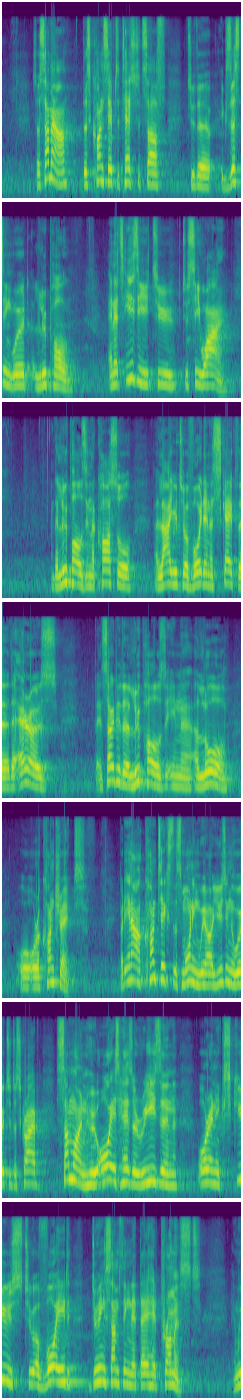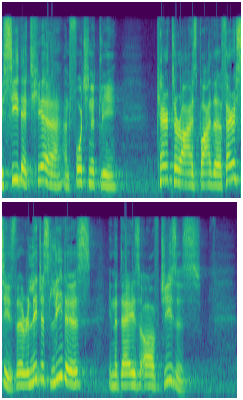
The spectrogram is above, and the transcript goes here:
So somehow, this concept attached itself to the existing word loophole. And it's easy to, to see why. The loopholes in the castle allow you to avoid and escape the, the arrows and so do the loopholes in a, a law or, or a contract. But in our context this morning, we are using the word to describe someone who always has a reason or an excuse to avoid doing something that they had promised. And we see that here, unfortunately, characterized by the Pharisees, the religious leaders in the days of Jesus.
